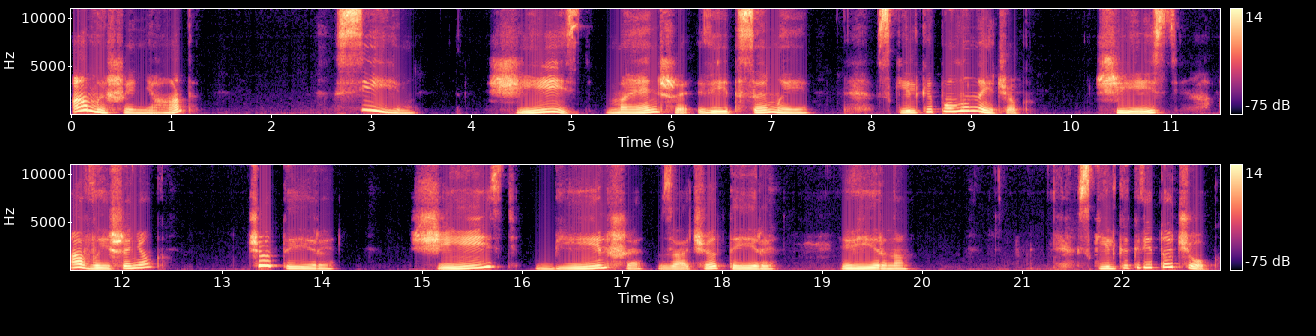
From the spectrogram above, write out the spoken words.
А мишенят? Сім. Шість менше від семи. Скільки полуничок? Шість. А вишеньок? чотири. Шість більше за чотири. Вірно. Скільки квіточок?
